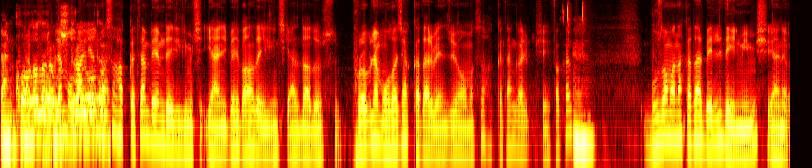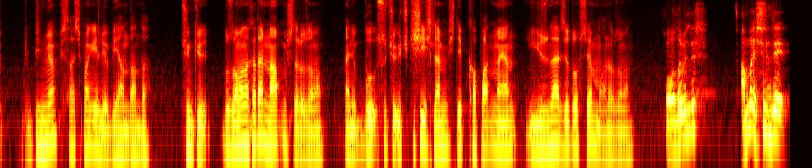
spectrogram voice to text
yani koalalar Yani Avustralya'da olması hakikaten benim de ilgimi yani beni- bana da ilginç geldi daha doğrusu. Problem olacak kadar benziyor olması hakikaten garip bir şey. Fakat Evet. bu zamana kadar belli değil miymiş? Yani bilmiyorum ki saçma geliyor bir yandan da. Çünkü bu zamana kadar ne yapmışlar o zaman? Hani bu suçu 3 kişi işlenmiş deyip kapanmayan yüzlerce dosya mı var o zaman? Olabilir. Ama şimdi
